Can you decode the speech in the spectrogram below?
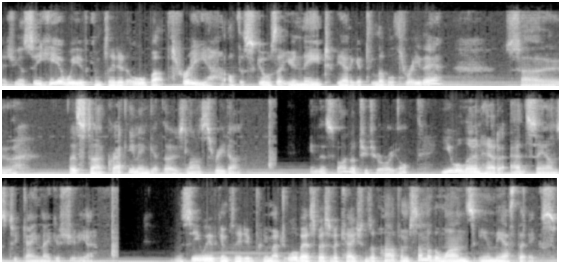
As you can see here, we have completed all but three of the skills that you need to be able to get to level 3 there. So let's start cracking and get those last three done. In this final tutorial, you will learn how to add sounds to Game Maker Studio. You can see we've completed pretty much all of our specifications apart from some of the ones in the aesthetics.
